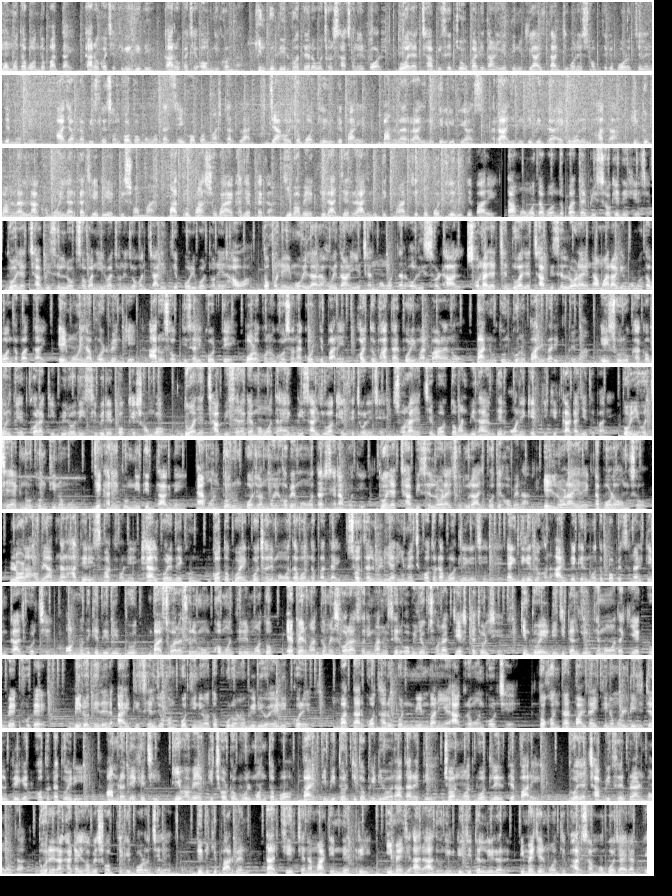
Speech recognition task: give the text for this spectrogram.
মমতা বন্দ্যোপাধ্যায়, কারও কাছে তিনি দিদি, কারও কাছে অগ্নিকন্যা। কিন্তু দীর্ঘ তেরো বছর শাসনের পর দু হাজার ছাব্বিশের চৌকাঠে দাঁড়িয়ে তিনি কি আজ তার জীবনের সব থেকে বড় চ্যালেঞ্জের মুখে? আজ আমরা বিশ্লেষণ করব মমতার সেই গোপন মাস্টার প্ল্যান, যা হয়তো বদলে দিতে পারে বাংলার রাজনীতির ইতিহাস। রাজনীতিবিদরা একে বলেন ভাতা, কিন্তু বাংলার লাখো মহিলার কাছে এটি একটি সম্মান। মাত্র পাঁচশো বা এক হাজার টাকা, কীভাবে একটি রাজ্যের রাজনৈতিক মানচিত্র বদলে দিতে পারে, তা মমতা বন্দ্যোপাধ্যায় বিশ্বকে দেখিয়েছে দু হাজার ছাব্বিশের লোকসভা নির্বাচনে যখন চারিত্রে পরিবর্তনের হাওয়া, তখন এই মহিলারা হয়ে দাঁড়িয়েছেন মমতার অদৃশ্য ঢাল। শোনা যাচ্ছে দু হাজার ছাব্বিশের লড়াইয়ে নামার আগে মমতা বন্দ্যোপাধ্যায় এই মহিলা ভোট ব্যাংকে আরও শক্তিশালী করতে বড় কোনো ঘোষণা করতে পারেন। হয়তো ভাতার পরিমাণ বাড়ানো বা নতুন কোনো পারিবারিক বীমা। এই সুরক্ষা কবচ ভেদ করা কি বিরোধী শিবিরের পক্ষে সম্ভব? দু হাজার ছাব্বিশের আগে মমতা এক বিশাল জুয়া খেলতে চলেছে। শোনা যাচ্ছে বর্তমান বিধায়কদের অনেকের টিকিট কাটা যেতে পারে। তৈরি হচ্ছে এক নতুন তৃণমূল। যেখানে দুর্নীতির দাগ নেই, এমন তরুণ প্রজন্মই হবে মমতার সেনাপতি। দু হাজার ছাব্বিশের লড়াই শুধু রাজপথে হবে না, এই লড়াইয়ের একটা বড় অংশ। লড়া হবে আপনার হাতের স্মার্টফোনে। খেয়াল করে দেখুন, গত কয়েক বছরে Mamata Bandyopadhyay social media image কতটা বদলে গেছে। একদিকে যখন আইপেকের মতো প্রফেশনাল টিম কাজ করছে, অন্যদিকে দিদির দুধ বা সরাসরি মুখ্যমন্ত্রীর মতো অ্যাপের মাধ্যমে সরাসরি মানুষের অভিযোগ শোনার চেষ্টা চলছে। কিন্তু এই ডিজিটাল যুদ্ধে মমতা কি একটু ব্যাকফুটে? বিরোধীদের আইটি সেল যখন প্রতিনিয়ত পুরনো ভিডিও এডিট করে বা তার কথার উপর মিম বানিয়ে আক্রমণ করছে, তখন তার পাল্টাই তৃণমূল ডিজিটাল ব্রিগেড কতটা তৈরি? আমরা দেখেছি কীভাবে একটি ছোট ভুল মন্তব্য বা একটি বিতর্কিত ভিডিও রাতারাতি জন্মত বদলে দিতে পারে। দু হাজার ছাব্বিশের ব্র্যান্ড মমতা, ধরে রাখাটাই হবে সব থেকে বড় চ্যালেঞ্জ দিদি কি পারবেন? তার চিরচেনা মাটির নেত্রী ইমেজ আর আধুনিক ডিজিটাল লিডার ইমেজের মধ্যে ভারসাম্য বজায় রাখতে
